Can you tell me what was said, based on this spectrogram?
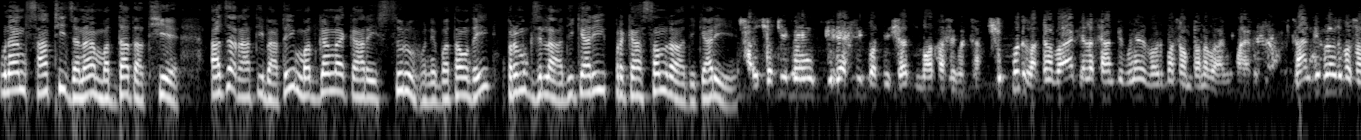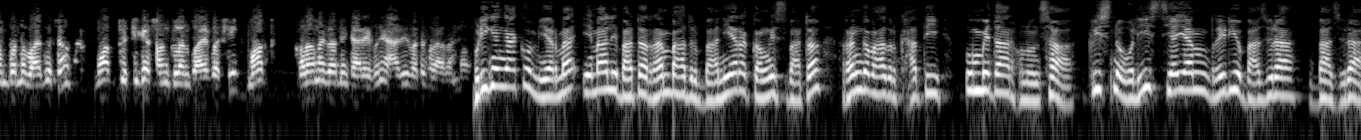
उनासाठी जना मतदाता थिए। आज रातिबाटै मतगणना कार्य शुरू हुने बताउँदै प्रमुख जिल्ला अधिकारी प्रकाश चन्द्र अधिकारी। छैसठी पोइन्ट तिरासी प्रतिशत मत आएको छ। छुटपुट घटना भयो त्यसलाई शान्तिपूर्ण रूपमा सम्पन्न भएको भएको छ। शान्तिपूर्ण रूपमा सम्पन्न भएको छ मत पेटिका संकलन भएपछि मत गणना गर्ने कार्य पनि आजैबाट प्रारम्भ। बुढीगंगाको मेयरमा एमालेबाट रामबहादुर बानिया र कंग्रेसबाट रंगबहादुर खाती उम्मेद्वार हुनुहुन्छ। Krishna Oli CIN radio Bajura Bajura.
